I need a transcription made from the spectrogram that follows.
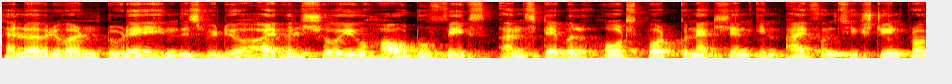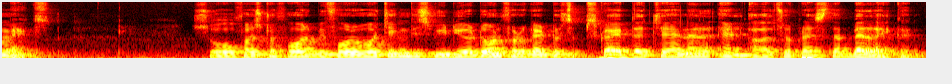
Hello everyone, today in this video I will show you how to fix unstable hotspot connection in iPhone 16 Pro Max. So first of all before watching this video don't forget to subscribe the channel and also press the bell icon.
